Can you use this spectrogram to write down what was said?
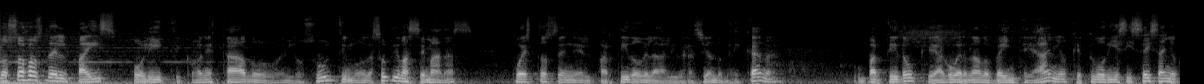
Los ojos del país político han estado en los últimos, las últimas semanas puestos en el Partido de la Liberación Dominicana, un partido que ha gobernado 20 años, que tuvo 16 años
